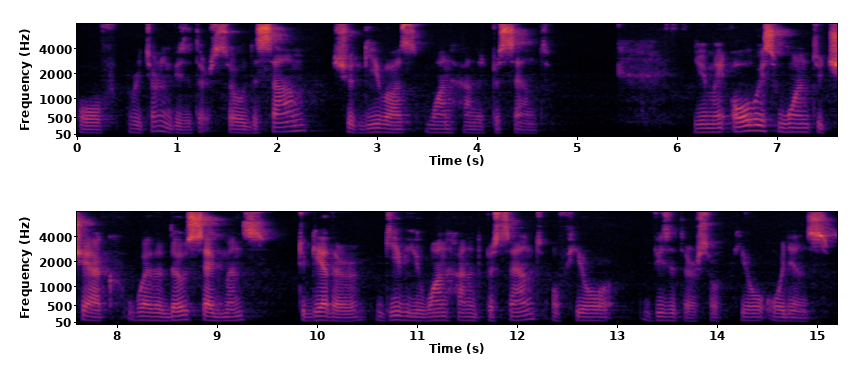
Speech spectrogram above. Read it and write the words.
of returning visitors. So the sum should give us 100%. You may always want to check whether those segments together give you 100% of your visitors, of your audience.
